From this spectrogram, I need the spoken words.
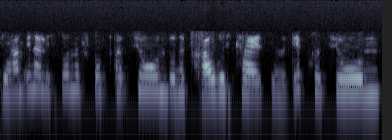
sie haben innerlich so eine Frustration, so eine Traurigkeit, so eine Depression,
